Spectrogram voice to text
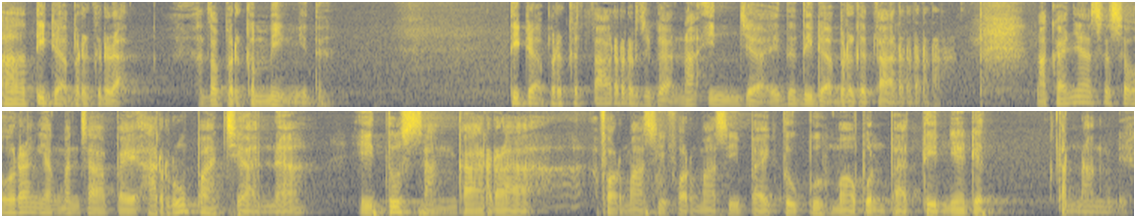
uh, tidak bergerak atau bergeming gitu. Tidak bergetar juga na inja itu tidak bergetar. Makanya seseorang yang mencapai arupa jana itu sangkara formasi-formasi baik tubuh maupun batinnya dia tenang dia.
